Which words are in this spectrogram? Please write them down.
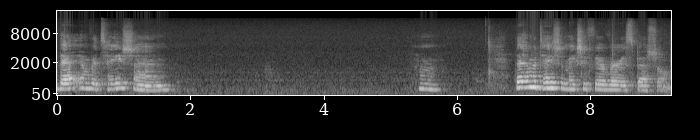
that invitation, hmm, that invitation makes you feel very special.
